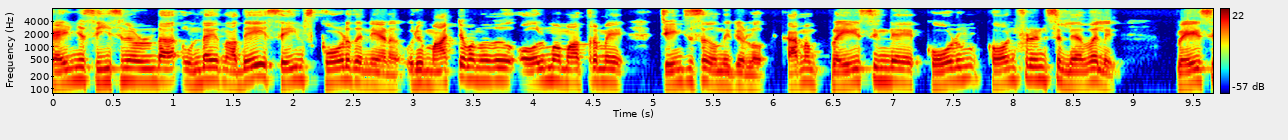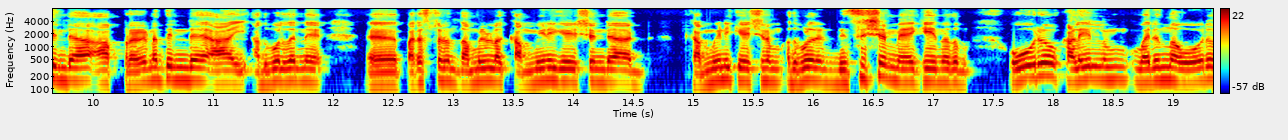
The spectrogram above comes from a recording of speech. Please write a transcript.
കഴിഞ്ഞ സീസണിൽ ഉണ്ടാ- ഉണ്ടായിരുന്ന അതേ സെയിം സ്കോഡ് തന്നെയാണ്. ഒരു മാറ്റം വന്നത് ഓൾമ മാത്രമേ ചേഞ്ചസ് വന്നിട്ടുള്ളൂ. കാരണം പ്ലേഴ്സിന്റെ കോഡും കോൺഫിഡൻസ് ലെവൽ പ്ലേഴ്സിന്റെ ആ പ്രകടനത്തിന്റെ ആ അതുപോലെ തന്നെ പരസ്പരം തമ്മിലുള്ള കമ്മ്യൂണിക്കേഷന്റെ കമ്മ്യൂണിക്കേഷനും അതുപോലെ ഡിസിഷൻ മേക്ക് ചെയ്യുന്നതും ഓരോ കളിയിലും വരുന്ന ഓരോ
